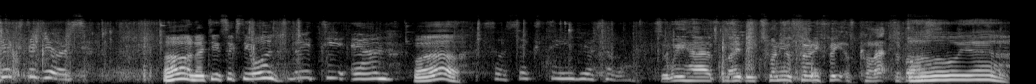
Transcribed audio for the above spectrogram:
60 years. Oh, 1961. BTN. Wow. So 60 years ago. So we have maybe 20 or 30 feet of collapse above Oh yeah.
